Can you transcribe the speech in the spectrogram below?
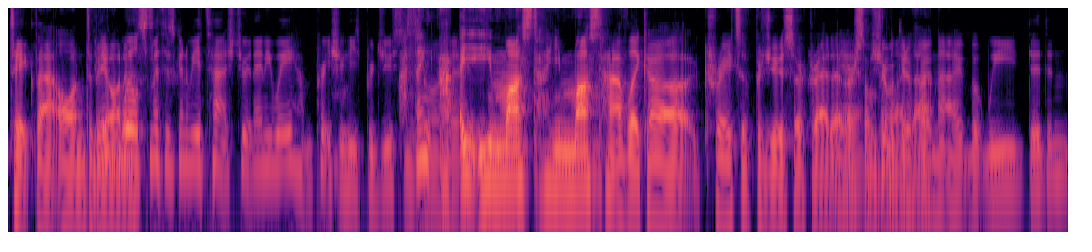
take that on to be think honest Will Smith is going to be attached to it in any way? I'm pretty sure he's producing. I think I, he must he must have like a creative producer credit Yeah, or I'm something sure we like could have that. found that out, but we didn't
